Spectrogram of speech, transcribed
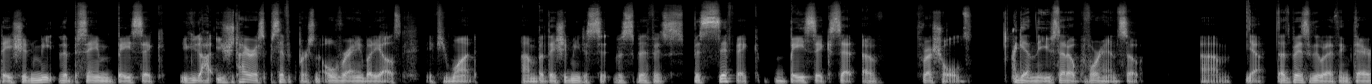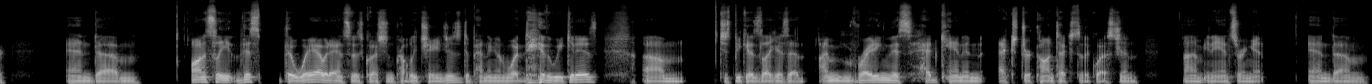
they should meet the same basic you could, you should hire a specific person over anybody else if you want um, but they should meet a specific specific basic set of thresholds again that you set out beforehand so um, yeah that's basically what i think there and um, honestly this the way i would answer this question probably changes depending on what day of the week it is um, just because, like I said, I'm writing this headcanon extra context to the question um, in answering it. And um,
